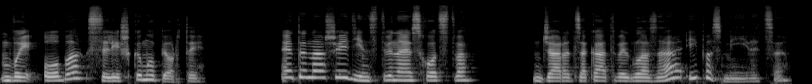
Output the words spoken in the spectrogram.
«Вы оба слишком уперты». «Это наше единственное сходство». Джаред закатывает глаза и посмеивается.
